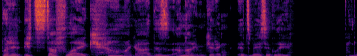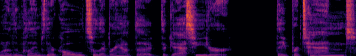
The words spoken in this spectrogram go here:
But it, it's stuff like, oh my god, this is, I'm not even kidding. It's basically one of them claims they're cold, so they bring out the, the gas heater. They pretend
